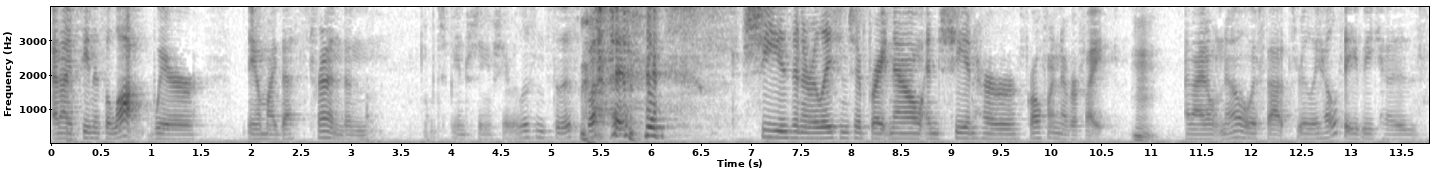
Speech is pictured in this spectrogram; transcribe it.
and I've seen this a lot where, you know, my best friend, and it should be interesting if she ever listens to this, but she is in a relationship right now, and she and her girlfriend never fight. Mm. And I don't know if that's really healthy because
